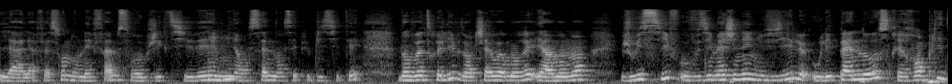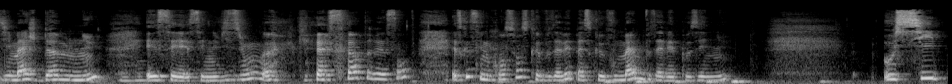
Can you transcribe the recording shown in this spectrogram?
la, la façon dont les femmes sont objectivées, Mhm. mises en scène dans ces publicités. Dans votre livre, dans Ciao Amore, il y a un moment jouissif où vous imaginez une ville où les panneaux seraient remplis d'images d'hommes nus. Et c'est c'est une vision qui est assez intéressante. Est-ce que c'est une conscience que vous avez parce que vous-même vous avez posé nu? Aussi,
